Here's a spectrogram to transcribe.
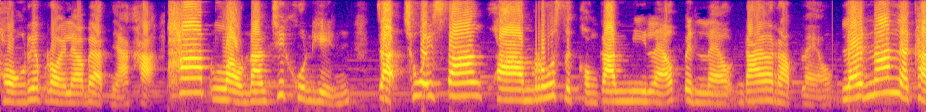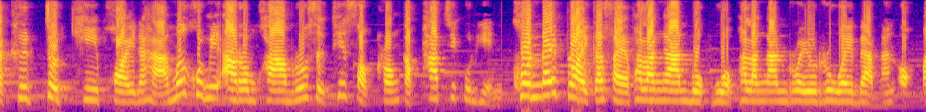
ทองเรียบร้อยแล้วแบบนี้ค่ะ ภาพเหล่านั้นที่คุณเห็นจะช่วยสร้างความรู้สึกของการมีแล้วเป็นแล้วได้รับแล้ว และนั่นแหละค่ะคือจุดคีย์พอยต์นะคะ เมื่อคุณมีอารมณ์ความรู้สึกที่สอดคล้องกับภาพที่คุณเห็น คุณได้ปล่อยกระแสพลังงานบวกบวกพลังงานรวยๆแบบนั้นออกไป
